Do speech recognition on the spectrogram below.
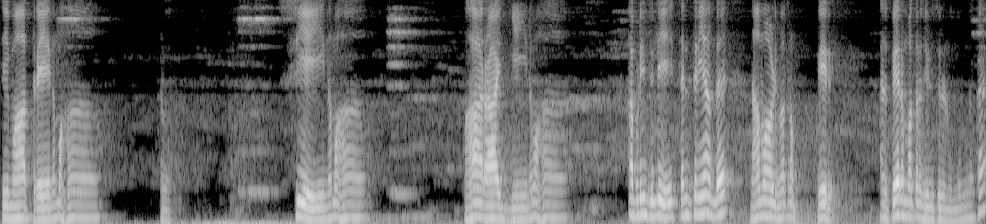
ஸ்ரீமாத்ரே நமஹா. ஸ்ரீயை நமஹா. மகாராஜ்ஞை நமஹா. அப்படின்னு சொல்லி தனித்தனியாக அந்த நாமாவளி மாத்திரம் பேர். அந்த பேரை மாத்திரம் சொல்லி சொல்லணும்னாக்கா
